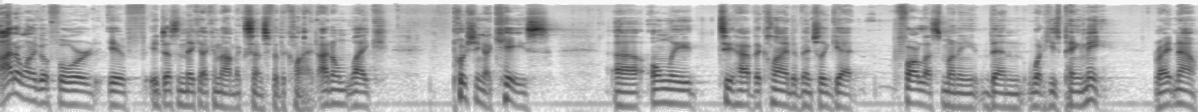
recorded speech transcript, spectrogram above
I don't want to go forward if it doesn't make economic sense for the client. I don't like pushing a case uh, only to have the client eventually get far less money than what he's paying me. Right now,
